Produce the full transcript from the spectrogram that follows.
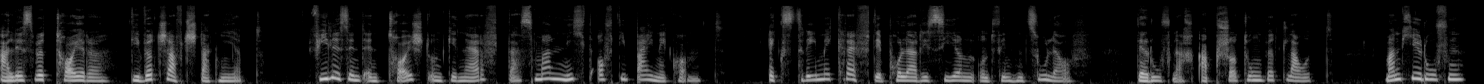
Alles wird teurer, die Wirtschaft stagniert. Viele sind enttäuscht und genervt, dass man nicht auf die Beine kommt. Extreme Kräfte polarisieren und finden Zulauf. Der Ruf nach Abschottung wird laut. Manche rufen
